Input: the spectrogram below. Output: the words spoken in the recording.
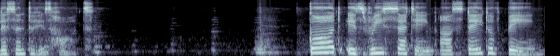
listen to his heart. God is resetting our state of being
